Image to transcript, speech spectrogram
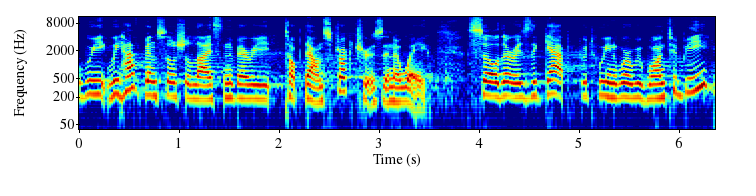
we, we have been socialized in very top down structures in a way. So there is a gap between where we want to be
